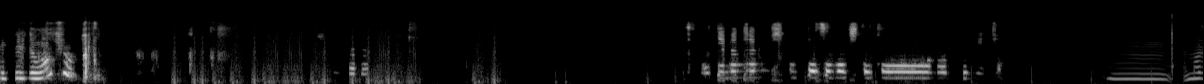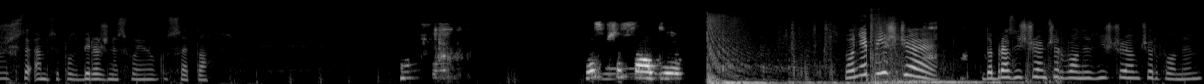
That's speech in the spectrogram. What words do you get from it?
Jak ktoś dołączył? Nie będziemy współpracować, to to odpowiedź. Mm, możesz se emsy pozbierać na swojego seta. Bez przesady. No nie piszcie! Dobra, zniszczyłem czerwonym, zniszczyłem czerwonym.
